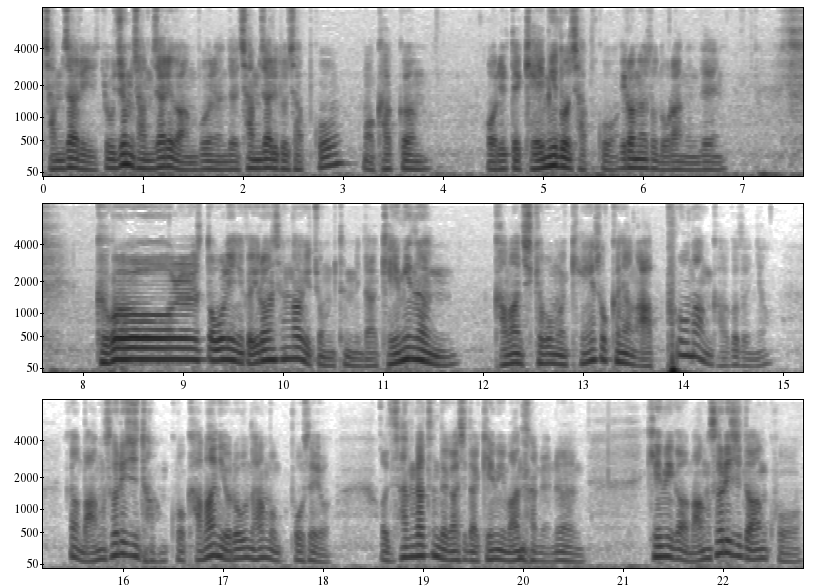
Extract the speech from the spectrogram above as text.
잠자리 요즘 잠자리가 안 보이는데 잠자리도 잡고 뭐 가끔 어릴 때 개미도 잡고 이러면서 놀았는데 그걸 떠올리니까 이런 생각이 좀 듭니다. 개미는 가만 지켜보면 계속 그냥 앞으로만 가거든요. 그러니까 망설이지도 않고 가만히 여러분들 한번 보세요. 어디 산 같은 데 가시다 개미 만나면은 개미가 망설이지도 않고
